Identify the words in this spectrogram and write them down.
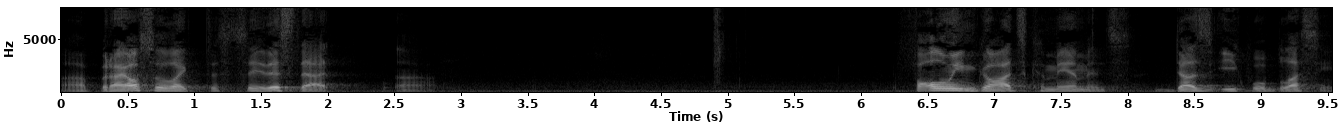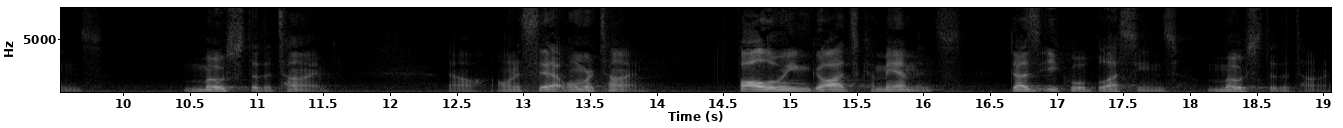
Uh, but I also like to say this that uh, following God's commandments does equal blessings most of the time. Now, I want to say that one more time following God's commandments does equal blessings most of the time.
